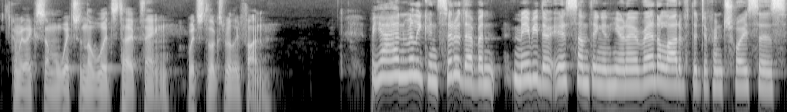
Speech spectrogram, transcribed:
It's going to be like some witch in the woods type thing, which looks really fun. But yeah, I hadn't really considered that, but maybe there is something in here. And I read a lot of the different choices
